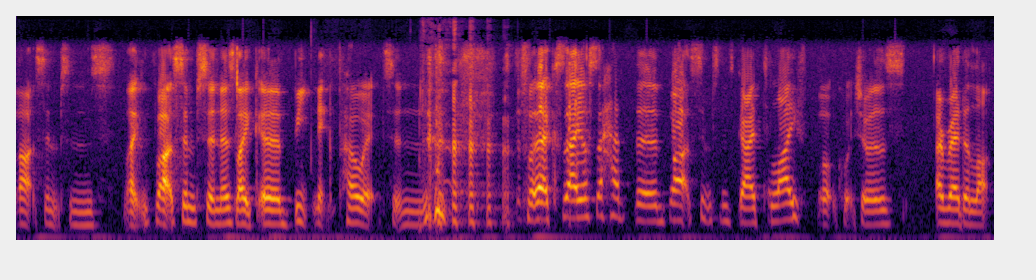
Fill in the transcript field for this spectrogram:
Bart Simpsons, like Bart Simpson as like a beatnik poet and stuff like that. Because I also had the Bart Simpson's Guide to Life book, which was I read a lot.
